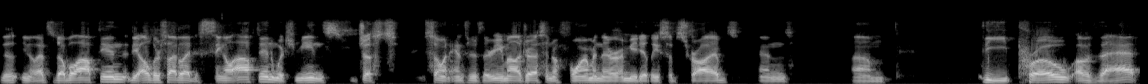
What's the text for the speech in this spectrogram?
you know, that's double opt-in. The other side of that is single opt-in, which means just someone enters their email address in a form and they're immediately subscribed. And um, the pro of that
